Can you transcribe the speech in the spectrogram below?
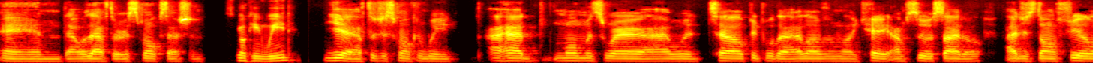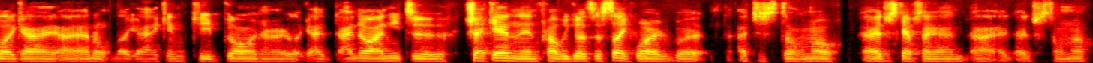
and that was after a smoke session. Smoking weed? Yeah, after just smoking weed. I had moments where I would tell people that I love them, like, "Hey, I'm suicidal. I just don't feel like I, I don't like I can keep going, or like I, I know I need to check in and probably go to the psych ward, but I just don't know. I just kept saying I, I, I just don't know.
